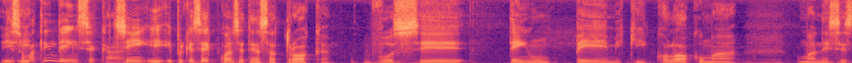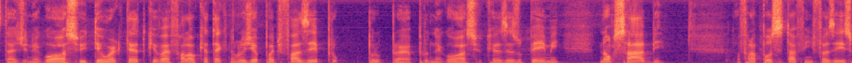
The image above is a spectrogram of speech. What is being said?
isso e, é uma tendência, cara. Sim, e, e porque você, quando você tem essa troca, você tem um PM que coloca uma, uma necessidade de negócio e tem um arquiteto que vai falar o que a tecnologia pode fazer para o negócio, que às vezes o PM não sabe. Eu falo, pô, você está afim de fazer isso?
